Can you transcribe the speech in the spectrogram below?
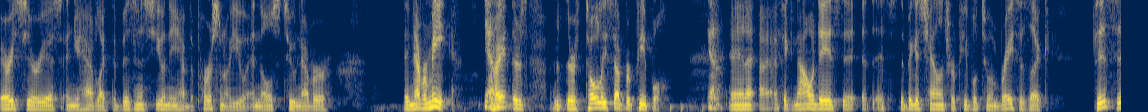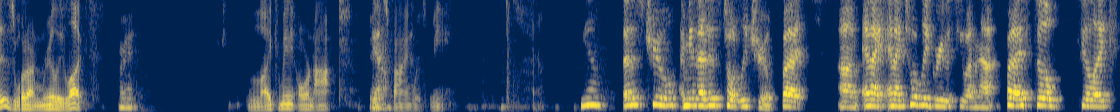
very serious, and you have like the business you, and then you have the personal you, and those two never, they never meet. Yeah. Right? There's there's totally separate people. Yeah. And I, I think nowadays it, it- it's the biggest challenge for people to embrace is like, this is what I'm really like. Right. Like me or not, Yeah. it's fine with me. Yeah, that is true. I mean, that is totally true. But um, and I and I totally agree with you on that. But I still feel like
